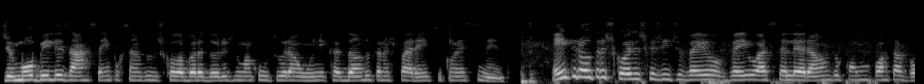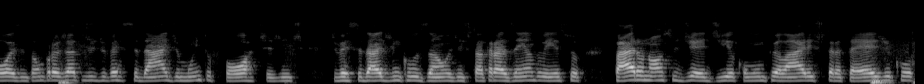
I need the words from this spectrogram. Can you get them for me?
de mobilizar 100% dos colaboradores numa cultura única, dando transparência e conhecimento. Entre outras coisas que a gente veio, veio acelerando como porta-voz, então um projeto de diversidade muito forte, a gente diversidade e inclusão, a gente está trazendo isso para o nosso dia a dia como um pilar estratégico,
